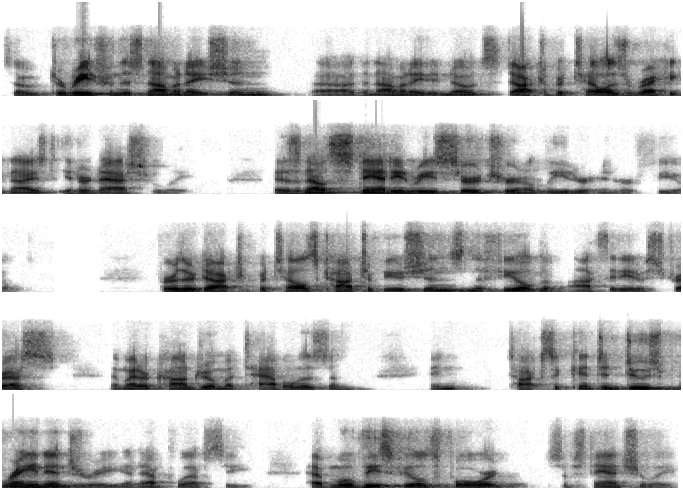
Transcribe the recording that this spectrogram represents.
So to read from this nomination, uh, the nominated notes, Dr. Patel is recognized internationally as an outstanding researcher and a leader in her field. Further, Dr. Patel's contributions in the field of oxidative stress and mitochondrial metabolism and toxicant induced brain injury and epilepsy have moved these fields forward substantially.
